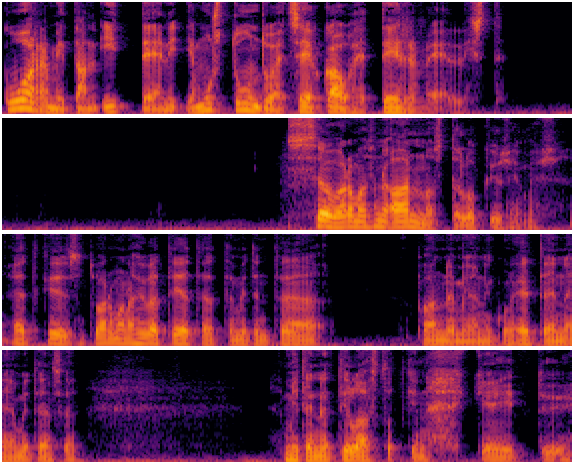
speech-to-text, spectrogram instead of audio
kuormitan itteeni ja musta tuntuu, että se ei ole kauhean terveellistä. Se on varmaan sellainen annostelukysymys. Että kyllä se varmaan on hyvä tietää, että miten tämä pandemia niin kuin etenee ja miten, se, miten ne tilastotkin kehittyy.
